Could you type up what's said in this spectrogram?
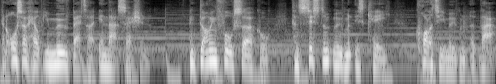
can also help you move better in that session. And going full circle, consistent movement is key, quality movement at that.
